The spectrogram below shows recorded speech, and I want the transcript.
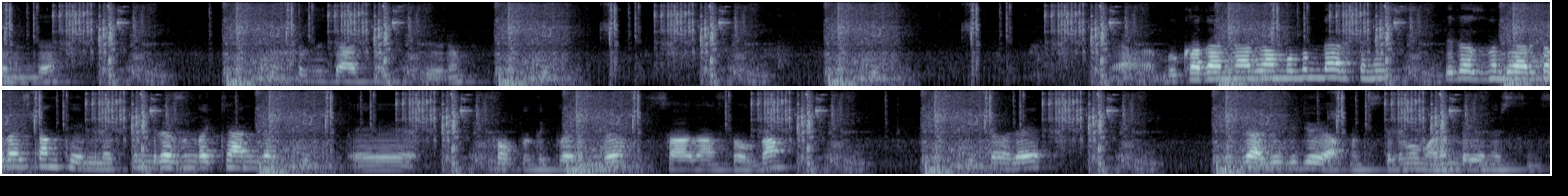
benim de hızlıca açmak istiyorum. Ya bu kadar nereden buldum derseniz birazını bir arkadaştan temin ettim. Birazını da kendim eee topladıklarımdı sağdan soldan. Şöyle güzel bir video yapmak istedim. Umarım beğenirsiniz.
